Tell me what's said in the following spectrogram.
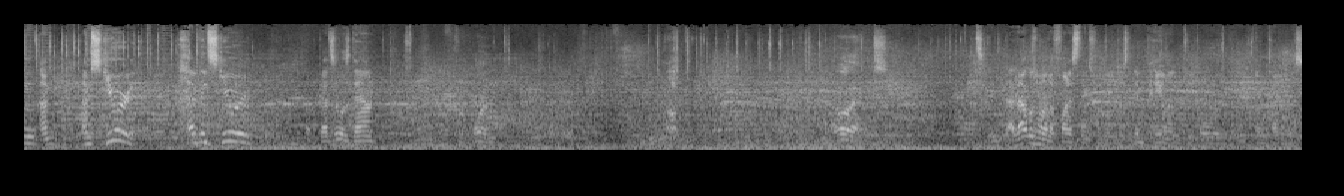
Um, I'm I'm skewered. I've been skewered. Godzilla's down. For one. Oh. Oh, that was. That was one of the funnest things for me, just impaling people with antennas.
